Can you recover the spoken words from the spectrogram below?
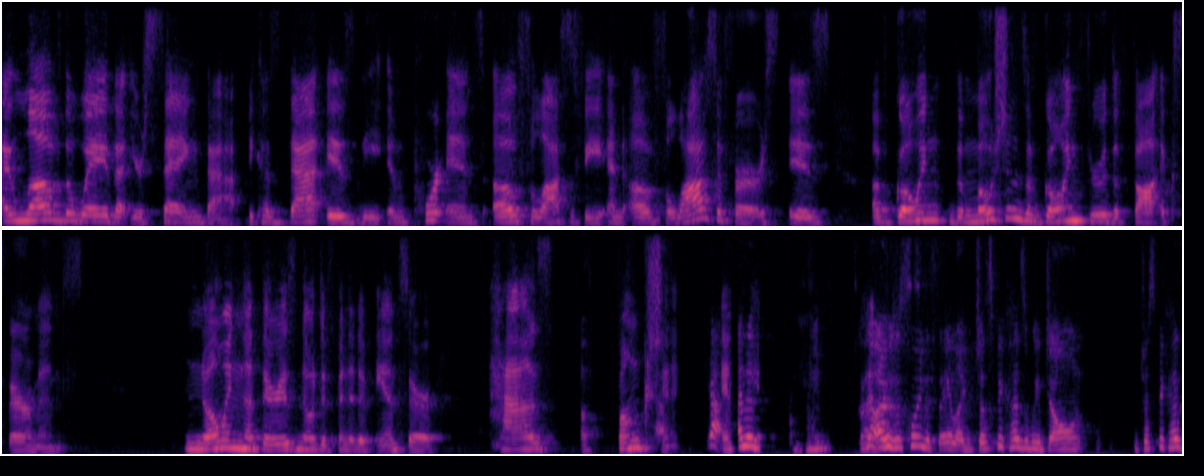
I love the way that you're saying that because that is the importance of philosophy and of philosophers is of going the motions of going through the thought experiments knowing that there is no definitive answer has a function yeah, yeah. and, and it, mm-hmm. no, i was just going to say like just because we don't just because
